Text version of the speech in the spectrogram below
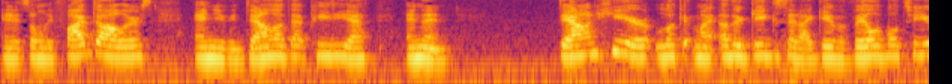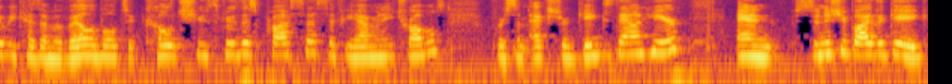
and it's only $5 and you can download that PDF and then down here, look at my other gigs that I give available to you because I'm available to coach you through this process if you have any troubles for some extra gigs down here. And as soon as you buy the gig,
